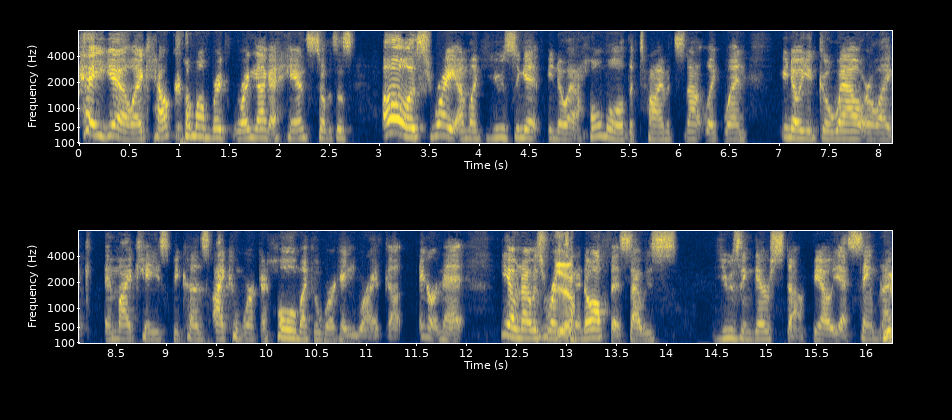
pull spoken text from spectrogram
hey yeah like how come i'm like running out of hand soap it says oh it's right i'm like using it you know at home all the time it's not like when you know you go out or like in my case because i can work at home i can work anywhere i've got internet you know when i was renting Yeah. an office i was using their stuff you know yeah same Yeah,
